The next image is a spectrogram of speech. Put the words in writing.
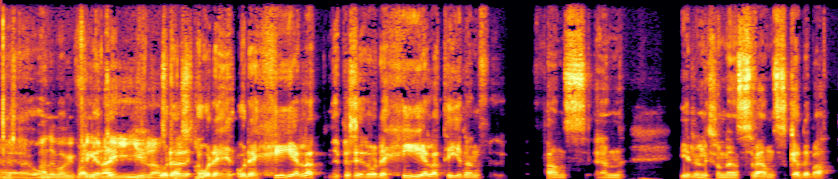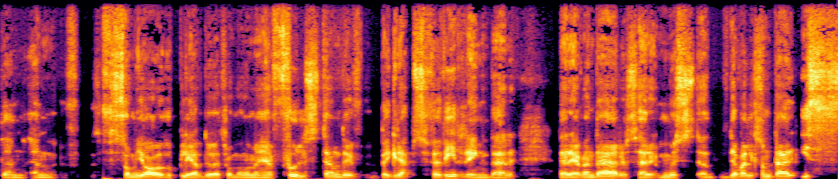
det. Ja, det var ju flera mycket, i Jyllandsposten. Och, och, det, och, det hela, precis, och det hela tiden fanns en, i den, liksom, den svenska debatten, en, som jag upplevde, och jag tror många med en fullständig begreppsförvirring där, där även där, så här, det var liksom där is,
